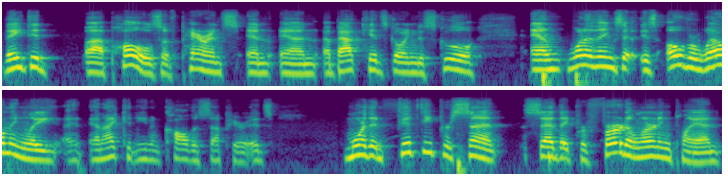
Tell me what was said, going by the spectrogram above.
they did uh, polls of parents and and about kids going to school. And one of the things that is overwhelmingly, and I can even call this up here, it's more than 50% said they preferred a learning plan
